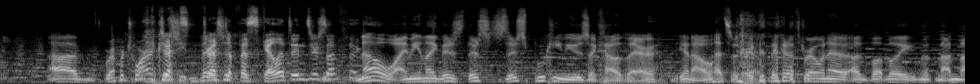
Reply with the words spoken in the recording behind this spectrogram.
uh, repertoire. 'cause Dressed, there's dressed a- up as skeletons or something? No, I mean like there's there's there's spooky music out there. You know, That's they, they could have thrown a, a like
